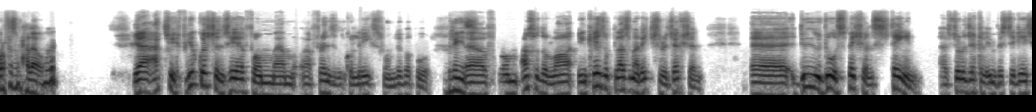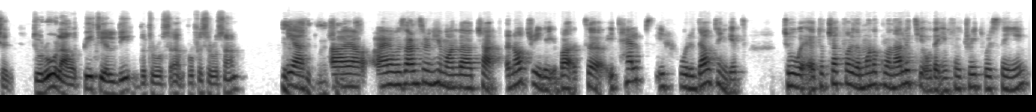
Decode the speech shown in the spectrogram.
Professor Halawa. yeah, actually, a few questions here from um, uh, friends and colleagues from Liverpool. Please. Uh, from Asadullah, in case of plasma-rich rejection, uh, do you do special stain histological investigation to rule out PTLD, Dr. Osam, Professor Osam? Yes, Yeah, I. I was answering him on the chat. Uh, Not really, but uh, it helps if we're doubting it to uh, to check for the monoclonality of the infiltrate we're seeing.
